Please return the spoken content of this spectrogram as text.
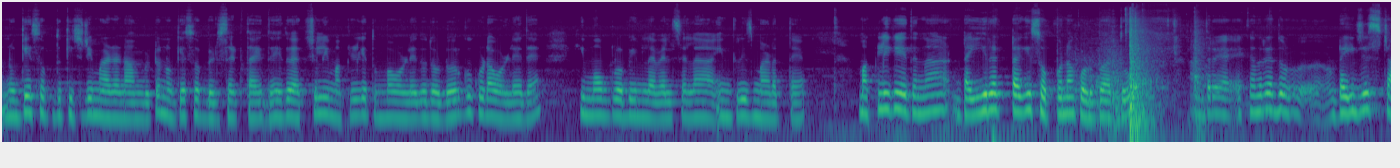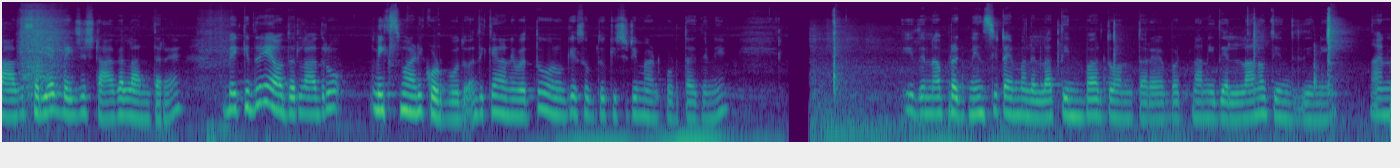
ನುಗ್ಗೆ ಸೊಪ್ಪು ಕಿಚಡಿ ಮಾಡೋಣ ಅಂದ್ಬಿಟ್ಟು ನುಗ್ಗೆ ಸೊಪ್ಪು ಬಿಡಿಸಿಡ್ತಾ ಇದ್ದೆ. ಇದು ಆ್ಯಕ್ಚುಲಿ ಮಕ್ಕಳಿಗೆ ತುಂಬ ಒಳ್ಳೆಯದು ದೊಡ್ಡವ್ರಿಗೂ ಕೂಡ ಒಳ್ಳೆಯದೆ ಹಿಮೋಗ್ಲೋಬಿನ್ ಲೆವೆಲ್ಸ್ ಎಲ್ಲ ಇನ್ಕ್ರೀಸ್ ಮಾಡುತ್ತೆ. ಮಕ್ಕಳಿಗೆ ಇದನ್ನು ಡೈರೆಕ್ಟಾಗಿ ಸೊಪ್ಪನ್ನ ಕೊಡಬಾರ್ದು. ಆದರೆ, ಯಾಕಂದರೆ ಅದು ಡೈಜೆಸ್ಟ್ ಆಗ, ಸರಿಯಾಗಿ ಡೈಜೆಸ್ಟ್ ಆಗಲ್ಲ ಅಂತಾರೆ. ಬೇಕಿದ್ದರೆ ಯಾವುದ್ರಲ್ಲಾದರೂ ಮಿಕ್ಸ್ ಮಾಡಿ ಕೊಡ್ಬೋದು. ಅದಕ್ಕೆ ನಾನಿವತ್ತು ನುಗ್ಗೆ ಸೊಪ್ಪು ಕಿಚಡಿ ಮಾಡಿಕೊಡ್ತಾ ಇದ್ದೀನಿ. ಇದನ್ನು ಪ್ರೆಗ್ನೆನ್ಸಿ ಟೈಮಲ್ಲೆಲ್ಲ ತಿನ್ನಬಾರ್ದು ಅಂತಾರೆ ಬಟ್ ನಾನು ಇದೆಲ್ಲನೂ ತಿಂದಿದ್ದೀನಿ. ನಾನು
